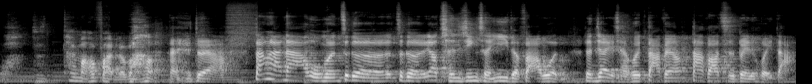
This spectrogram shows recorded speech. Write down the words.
哇，这太麻烦了吧？哎，对啊，当然啦，我们这个这个要诚心诚意的发问，人家也才会大发大发慈悲的回答。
